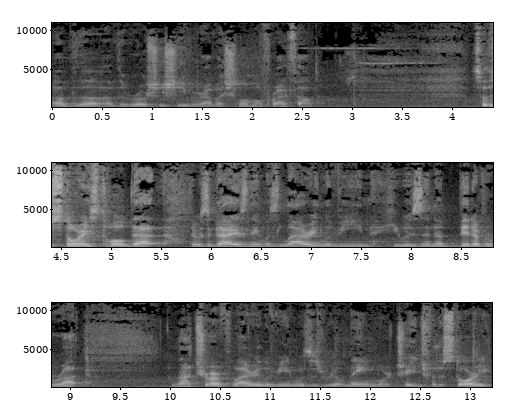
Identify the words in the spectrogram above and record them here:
of the of the Rosh Yeshiva, Rabbi Shlomo Freifeld. So the story is told that there was a guy, his name was Larry Levine. He was in a bit of a rut. I'm not sure if Larry Levine was his real name or changed for the story.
